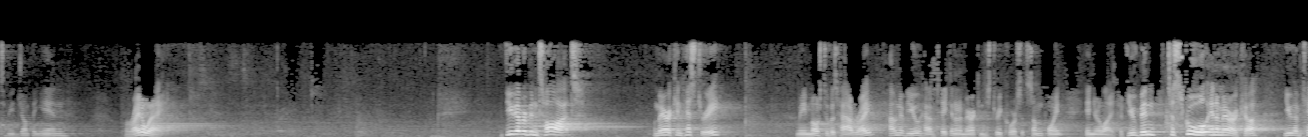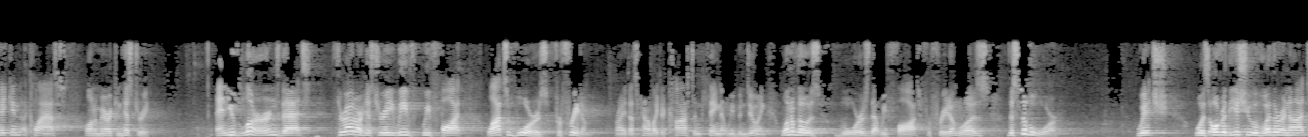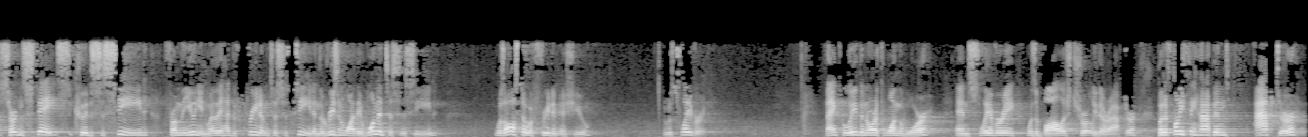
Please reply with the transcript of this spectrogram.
going to be jumping in right away. If you've ever been taught American history, I mean, most of us have, right? How many of you have taken an American history course at some point in your life? If you've been to school in America, you have taken a class on American history. And you've learned that throughout our history, we've, we've fought lots of wars for freedom, right? That's kind of like a constant thing that we've been doing. One of those wars that we fought for freedom was the Civil War, which was over the issue of whether or not certain states could secede from the Union, whether they had the freedom to secede. And the reason why they wanted to secede was also a freedom issue. It was slavery. Thankfully, the North won the war, and slavery was abolished shortly thereafter. But a funny thing happened after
